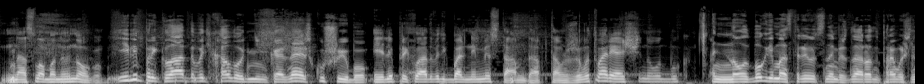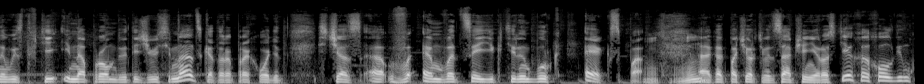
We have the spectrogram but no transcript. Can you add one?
на сломанную ногу. Или прикладывать холодненькое, знаешь, к ушибу. Или прикладывать к больным местам, да, потому что животворящий ноутбук. Ноутбук демонстрируется на международной промышленной выставке Инопром 2018, которая проходит сейчас э, в МВЦ Екатеринбург Экспо. Э, Как подчеркивает сообщение Ростеха, холдинг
